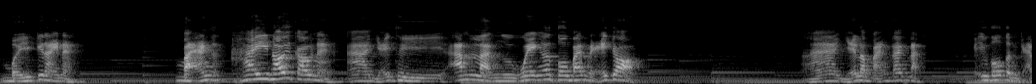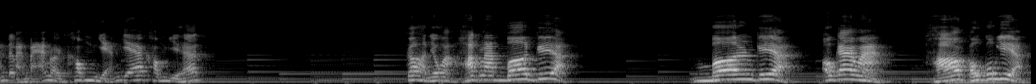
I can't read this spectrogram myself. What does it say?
bị cái này nè. Bạn hay nói câu nè à vậy thì anh là người quen ở tôi bán rẻ cho. À vậy là bạn đang đặt yếu tố tình cảm để bạn bán rồi, không giảm giá, không gì hết. Có hình dung không? Hoặc là bên kia. Bên kia, ok mà họ cũng cũng gì à?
